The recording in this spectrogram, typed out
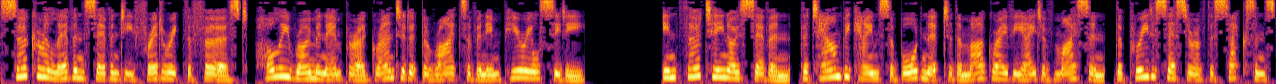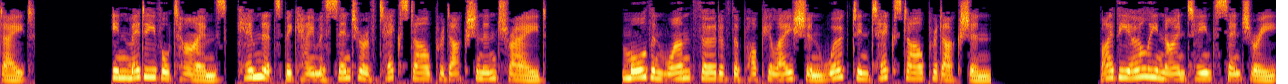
Circa 1170 Frederick I, Holy Roman Emperor granted it the rights of an imperial city. In 1307, the town became subordinate to the Margraviate of Meissen, the predecessor of the Saxon state. In medieval times, Chemnitz became a center of textile production and trade. More than one-third of the population worked in textile production. By the early 19th century,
